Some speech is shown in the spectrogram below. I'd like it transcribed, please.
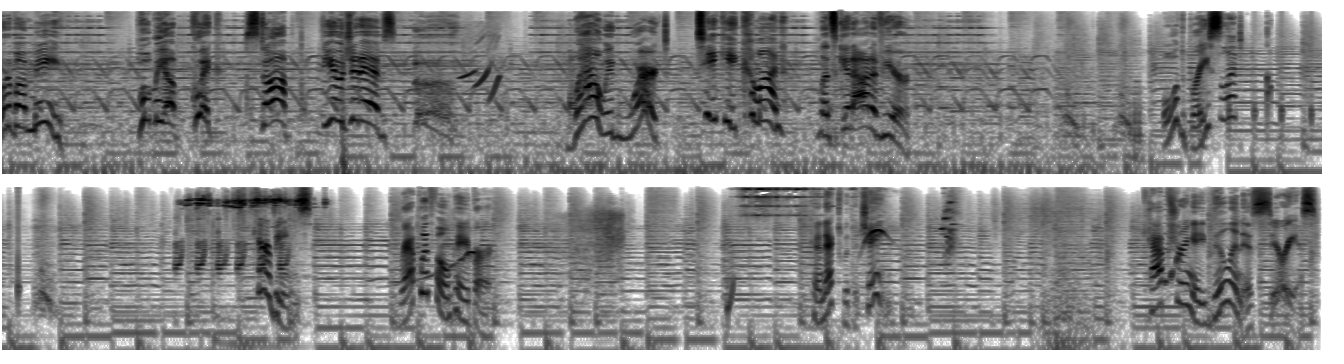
What about me? Pull me up, quick! Stop! Fugitives! Wow, it worked! Tikki, come on! Let's get out of here. Old bracelet? Carabines. Wrap with foam paper. Connect with a chain. Capturing a villain is serious.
